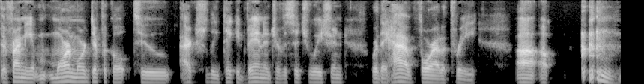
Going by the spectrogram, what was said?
They're finding it more and more difficult to actually take advantage of a situation where they have four out of three. Uh, uh and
